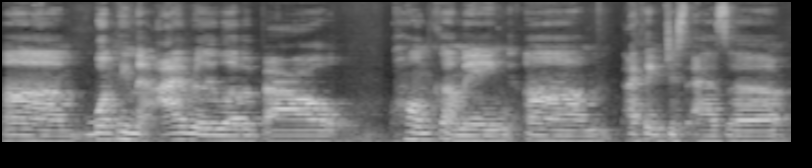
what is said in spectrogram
Um, one thing that I really love about Homecoming, um, I think just as a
